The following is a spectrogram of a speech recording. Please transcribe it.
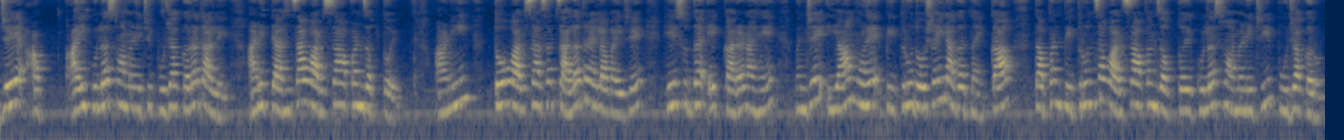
जे आप- आई कुलस्वामिनीची पूजा करत आले आणि त्यांचा वारसा आपण जपतोय. आणि तो वारसा असा चालत राहिला पाहिजे हे सुद्धा एक कारण आहे. म्हणजे यामुळे पितृदोषही लागत नाही. का? तर आपण पितृंचा वारसा आपण जपतोय कुलस्वामिनीची पूजा करून.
